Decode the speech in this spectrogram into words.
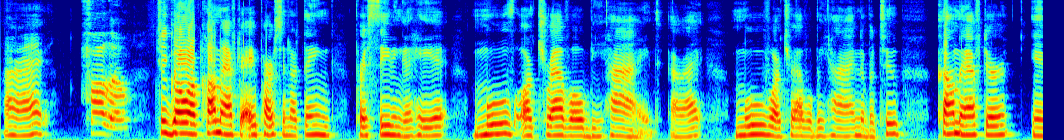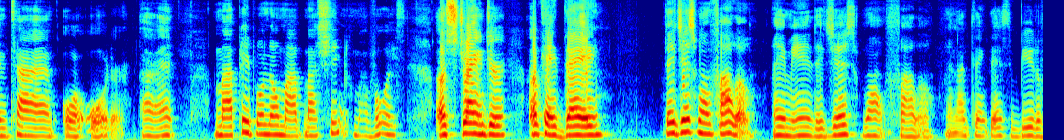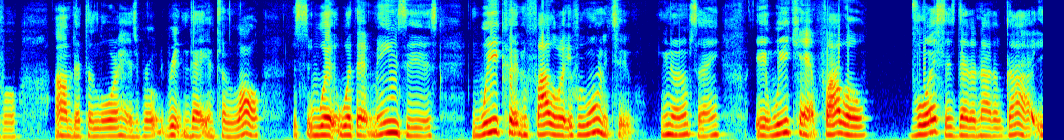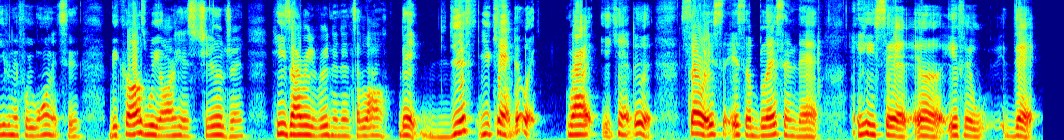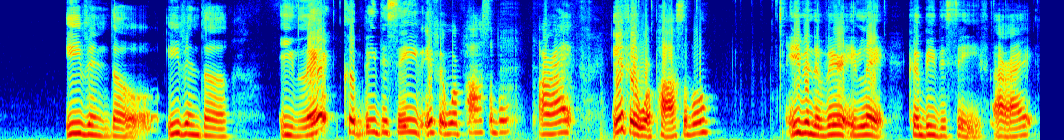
All right. Follow. To go or come after a person or thing proceeding ahead move or travel behind. All right. Move or travel behind. Number two, come after in time or order. All right. My people know my, my sheep my voice. A stranger, okay, they they just won't follow. Amen. They just won't follow. And I think that's beautiful um, that the Lord has wrote, written that into law. What what that means is we couldn't follow it if we wanted to. You know what I'm saying? If we can't follow voices that are not of God, even if we wanted to, because we are His children, He's already written it into law that this you can't do it, right? You can't do it. So it's it's a blessing that He said uh, if it that even though even the elect could be deceived if it were possible. All right, if it were possible, even the very elect could be deceived. All right.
